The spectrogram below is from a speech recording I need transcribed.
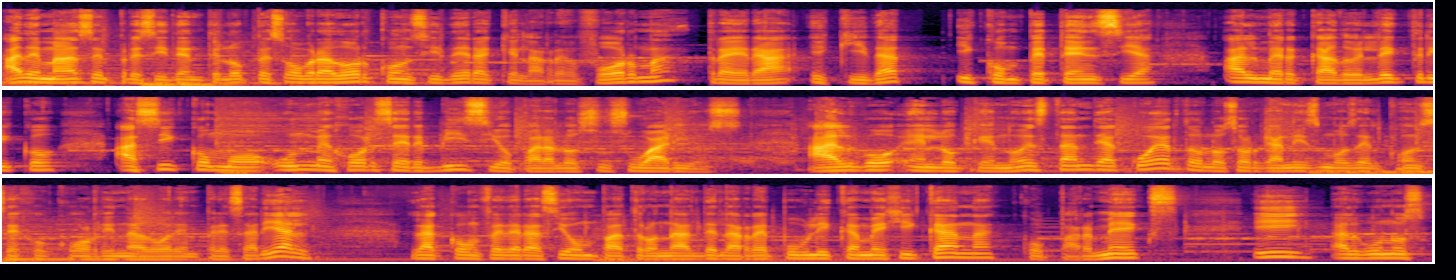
Además, el presidente López Obrador considera que la reforma traerá equidad y competencia al mercado eléctrico, así como un mejor servicio para los usuarios, algo en lo que no están de acuerdo los organismos del Consejo Coordinador Empresarial, la Confederación Patronal de la República Mexicana, Coparmex, y algunos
